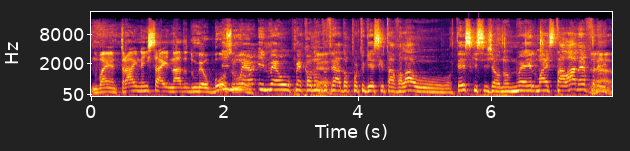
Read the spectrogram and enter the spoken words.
Não vai entrar e nem sair nada do meu E bolso. não, vou- é, e não é o. Como é que é o nome do treinador português que tava lá? O. Até esqueci já o nome. Não é ele mais tá lá, né, Frei? Não.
